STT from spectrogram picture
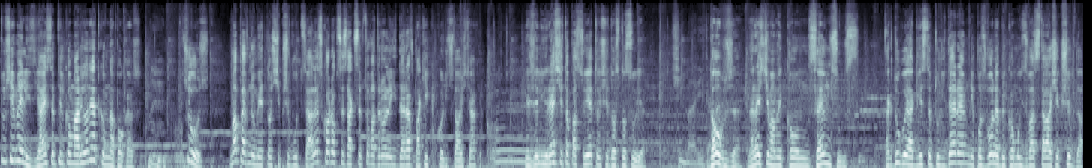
Tu się mylisz, ja jestem tylko marionetką na pokaz. Cóż, ma pewne umiejętności przywódcy, ale skoro chce zaakceptować rolę lidera w takich okolicznościach, jeżeli reszcie to pasuje, to się dostosuje. Dobrze, nareszcie mamy konsensus. Tak długo jak jestem tu liderem, nie pozwolę, by komuś z was stała się krzywda.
